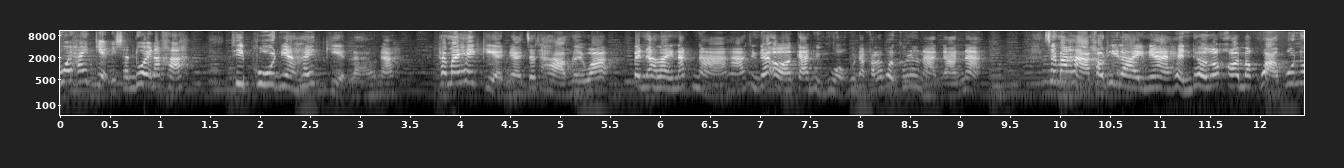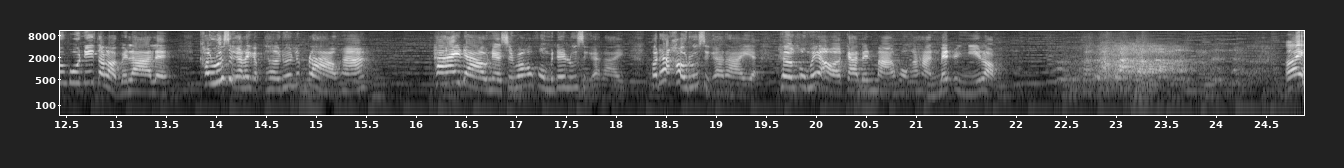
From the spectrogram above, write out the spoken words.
ช่วยให้เกียรติดิฉันด้วยนะคะ ที่พูดเนี่ยให้เกียรติแล้วนะ ถ้าไม่ให้เกียรติเนี่ยจะถามเลยว่าเป็นอะไรนักหนาฮะ ถึงได้ออกอาการถึงห่วงคุณอัครพลเขาขนาดนั้นน่ะ ฉันมาหาเขาทีไรเนี่ย เห็นเธอก็คอยมาขวางพูดนู่นพูดนี่ตลอดเวลาเลย เขารู้สึกอะไรกับเธอด้วยหรือเปล่าฮะ ถ้าให้ดาวเนี่ยฉันว่าเขาคงไม่ได้รู้สึกอะไร เพราะถ้าเขารู้สึกอะไรอะเธอคงไม่ออกอาการเป็นหมาห่วงอาหารเม็ดอย่างนี้หรอก เฮ้ย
